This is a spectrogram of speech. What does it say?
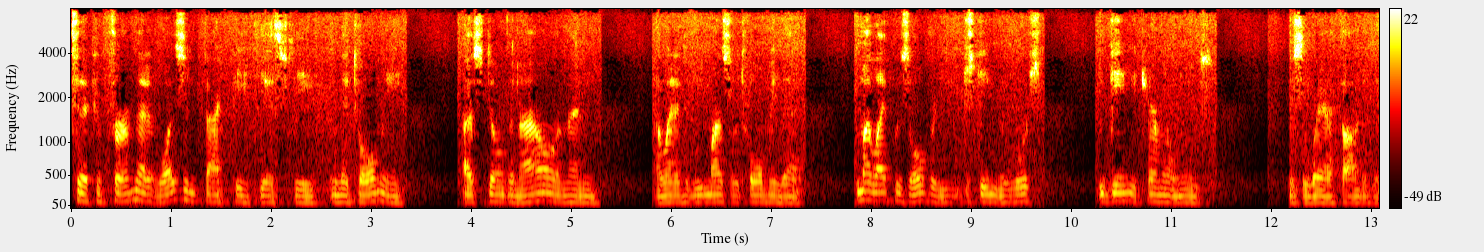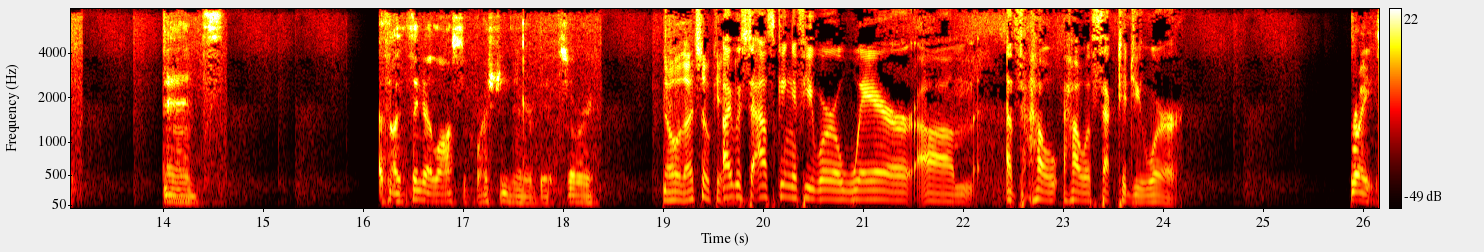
to confirm that it was in fact PTSD, when they told me, I was still in denial. And then I went into the Muslim told me that my life was over. You just gave me the worst. You gave me terminal news. Is the way I thought of it, and I, th- I think I lost the question there a bit. Sorry. No, that's okay. I was asking if you were aware um, of how, how affected you were. Right.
